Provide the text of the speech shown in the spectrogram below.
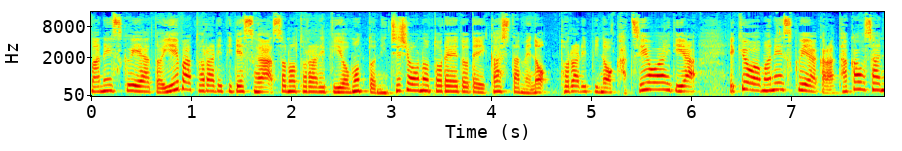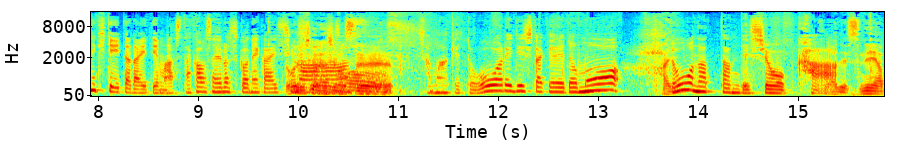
マネースクエアといえばトラリピですが、そのトラリピをもっと日常のトレードで活かすためのトラリピの活用アイディア。え今日はマネースクエアから高尾さんに来ていただいています。高尾さんよろしくお願いします。よろしくお願いします。さあ、マーケット大荒れでしたけれども、はい、どうなったんでしょうか。そうですね、やっ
